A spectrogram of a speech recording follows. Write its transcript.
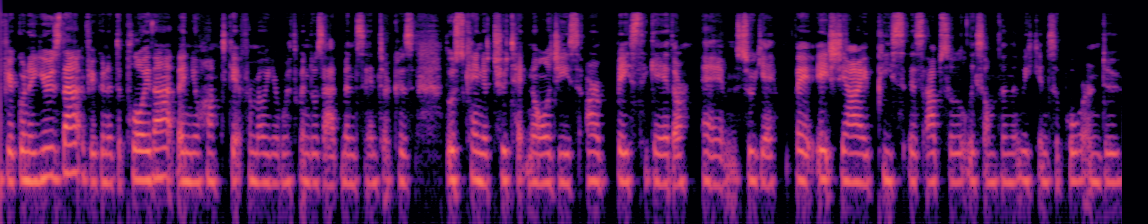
if you're going to use that, if you're going to deploy that, then you'll have to get familiar with Windows Admin Center because those kind of two technologies are based together. Um, so yeah, the HCI piece is absolutely something that we can support and do.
